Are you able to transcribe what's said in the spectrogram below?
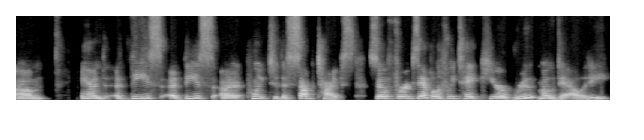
um, and uh, these, uh, these uh, point to the subtypes. So for example, if we take here root modality,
